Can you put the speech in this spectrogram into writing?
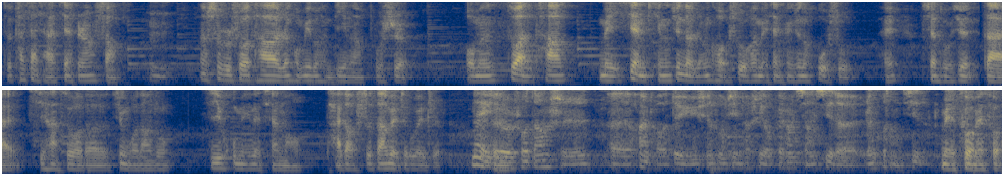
就它下辖的县非常少。嗯那是不是说它人口密度很低呢？不是，我们算它每县平均的人口数和每县平均的户数，哎，宣徒郡在西汉所有的郡国当中几乎名列前茅，排到十三位这个位置。那也就是说，当时呃汉朝对于玄图郡它是有非常详细的人口统计的。没错，没错，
